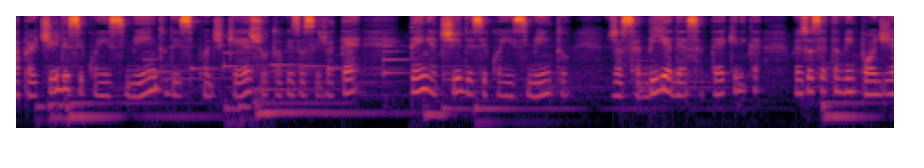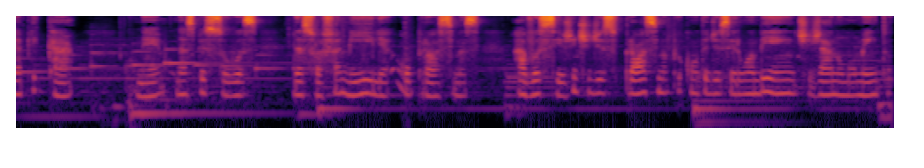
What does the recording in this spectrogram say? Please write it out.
a partir desse conhecimento, desse podcast, ou talvez você já até tenha tido esse conhecimento, já sabia dessa técnica, mas você também pode aplicar, né, nas pessoas da sua família ou próximas a você. A gente diz próxima por conta de ser o ambiente já no momento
